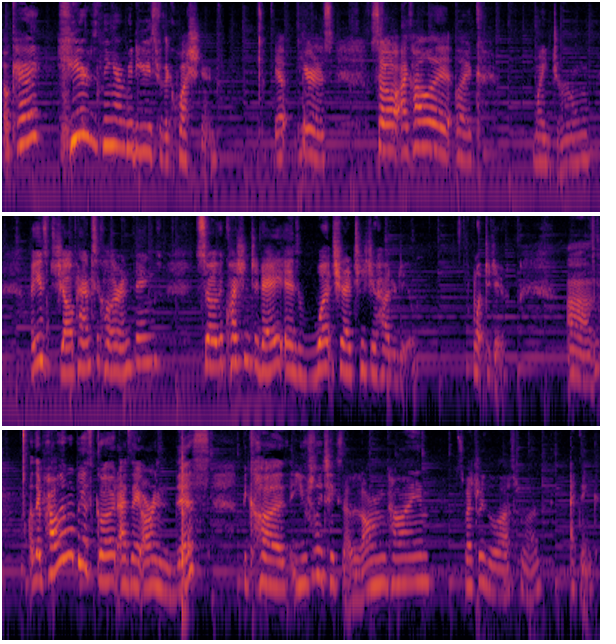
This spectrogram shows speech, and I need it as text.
Okay, here's the thing I'm to use for the question. Yep, here it is. So I call it like my journal. I use gel pens to color in things. So the question today is what should I teach you how to do? What to do. Um, they probably won't be as good as they are in this, because it usually takes a long time, especially the last one, I think.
